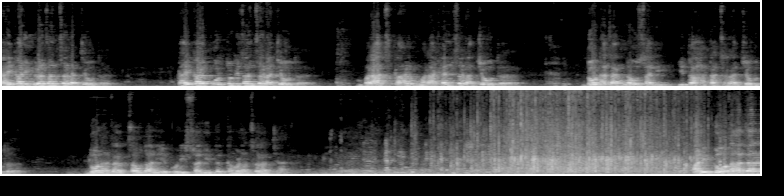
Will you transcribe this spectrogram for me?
काही काळ इंग्रजांचं राज्य होतं. काही काळ पोर्तुगीजांचं राज्य होतं. बराच काळ मराठ्यांचं राज्य होतं. दोन हजार नऊ साली इथं हाताचं राज्य होतं. दोन हजार चौदा आणि एकोणीस साली इथं कमळाचं राज्य आहे आणि दोन हजार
